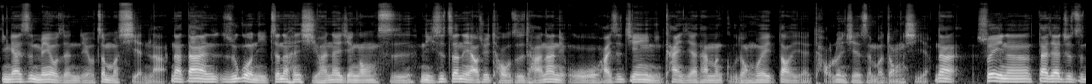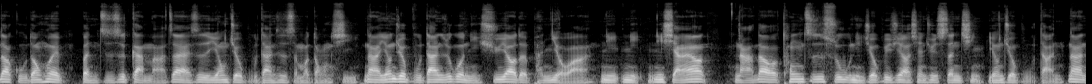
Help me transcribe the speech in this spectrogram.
应该是没有人。有这么闲啦？那当然，如果你真的很喜欢那间公司，你是真的要去投资它，那你我还是建议你看一下他们股东会到底在讨论些什么东西啊。那所以呢，大家就知道股东会本质是干嘛，再来是永久补单是什么东西。那永久补单，如果你需要的朋友啊，你你你想要。拿到通知书，你就必须要先去申请永久补单。那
